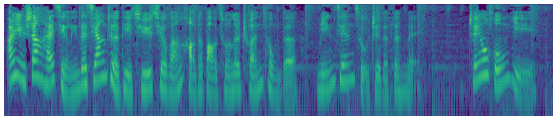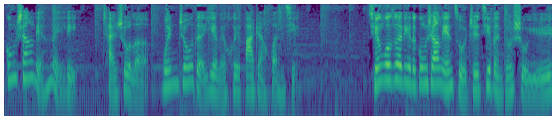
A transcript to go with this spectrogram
而与上海紧邻的江浙地区却完好的保存了传统的民间组织的氛围。陈永红以工商联为例，阐述了温州的业委会发展环境。全国各地的工商联组织基本都属于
